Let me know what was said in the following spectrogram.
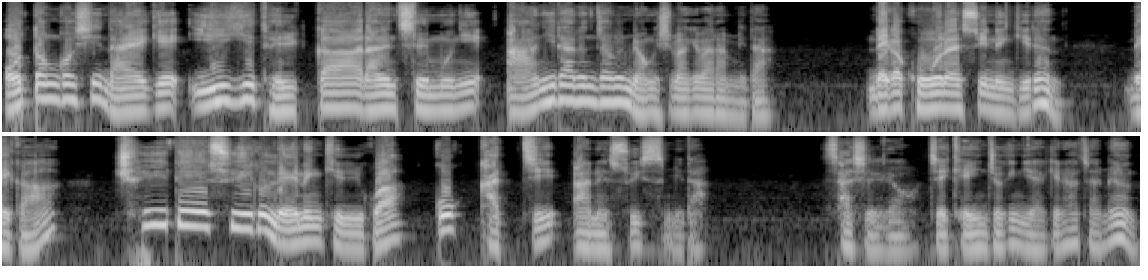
어떤 것이 나에게 이익이 될까라는 질문이 아니라는 점을 명심하기 바랍니다. 내가 공헌할 수 있는 길은 내가 최대의 수익을 내는 길과 꼭 같지 않을 수 있습니다. 사실요, 제 개인적인 이야기를 하자면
